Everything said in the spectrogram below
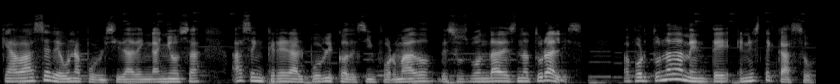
que a base de una publicidad engañosa hacen creer al público desinformado de sus bondades naturales. Afortunadamente, en este caso,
